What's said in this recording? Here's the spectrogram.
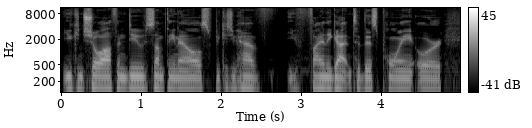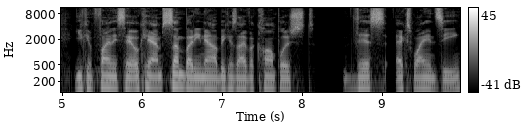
you can show off and do something else because you have you finally gotten to this point or you can finally say okay I'm somebody now because I've accomplished this X, Y, and Z.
